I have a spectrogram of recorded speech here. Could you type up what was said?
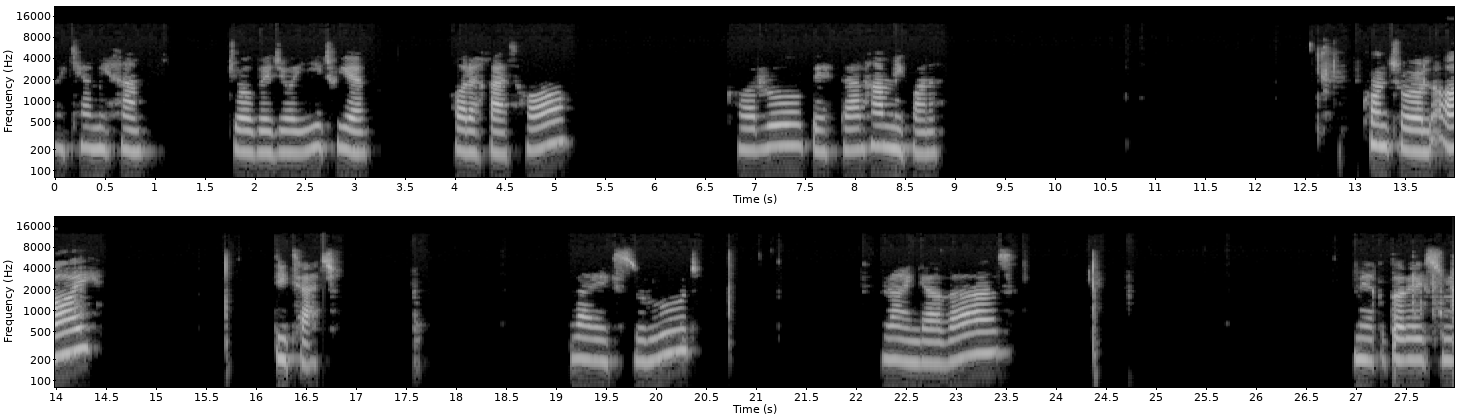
و کمی هم جابجایی توی پاره ها کار رو بهتر هم می‌کنه. کنترل آی دیتچ. و extrude رنگ عوض. مقدار extrude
